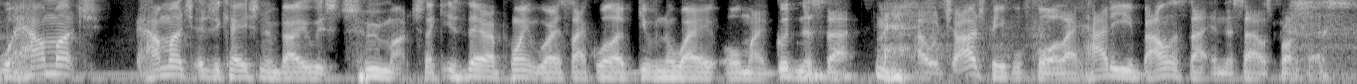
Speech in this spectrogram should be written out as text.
well, how much how much education and value is too much? Like, is there a point where it's like, well, I've given away all my goodness that I would charge people for? Like, how do you balance that in the sales process?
